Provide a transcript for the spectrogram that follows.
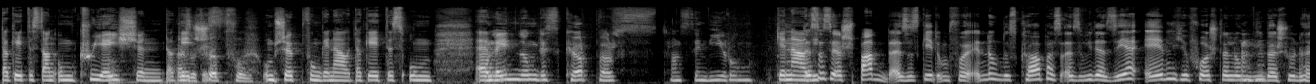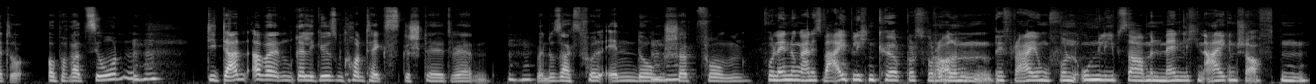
da geht es dann um Creation, da also geht Schöpfung. es um Schöpfung, genau. Da geht es um ähm, Vollendung des Körpers, Transzendierung. Genau. Das ist ja spannend. Also es geht um Vollendung des Körpers, also wieder sehr ähnliche Vorstellungen mhm. wie bei Schönheitsoperationen. Mhm die dann aber in religiösen Kontext gestellt werden. Mhm. Wenn du sagst Vollendung, mhm. Schöpfung. Vollendung eines weiblichen Körpers, vor mhm. allem Befreiung von unliebsamen männlichen Eigenschaften.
